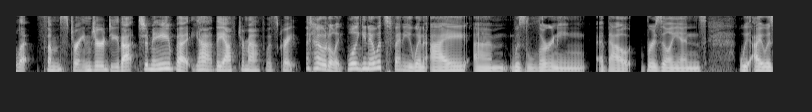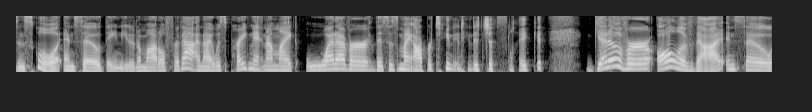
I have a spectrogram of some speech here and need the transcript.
let some stranger do that to me. But yeah, the aftermath was great. Totally. Well, you know what's funny? When I um, was learning about Brazilians, we, I was in school. And so they needed a model for that. And I was pregnant. And I'm like, whatever, this is my opportunity to just like get over all of that. And so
